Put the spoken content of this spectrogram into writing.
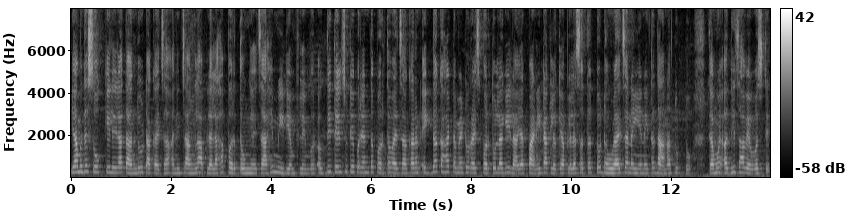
यामध्ये सोक केलेला तांदूळ टाकायचा आणि चांगला आपल्याला हा परतवून घ्यायचा आहे मीडियम फ्लेमवर अगदी तेल सुटेपर्यंत परतवायचा कारण एकदा का हा टमॅटो राईस परतवला गेला यात पाणी टाकलं की आपल्याला सतत तो ढवळायचा नाही आहे नाही तर दाना तुटतो. त्यामुळे आधीच हा व्यवस्थित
